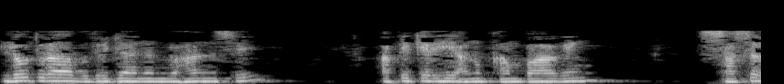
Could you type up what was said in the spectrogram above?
ලෝතර බුදුරජාණන් වහන්සේ අපි කෙරෙහි අනුකම්පාවෙන් සසර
